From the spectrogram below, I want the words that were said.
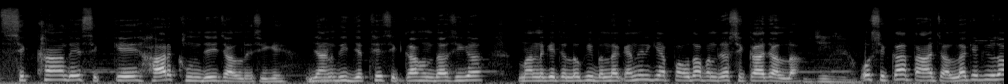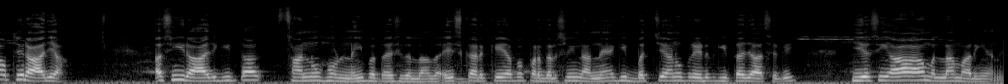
ਸਿੱਖਾਂ ਦੇ ਸਿੱਕੇ ਹਰ ਖੁੰਝੇ ਚੱਲਦੇ ਸੀਗੇ। ਜਾਣ ਦੀ ਜਿੱਥੇ ਸਿੱਕਾ ਹੁੰਦਾ ਸੀਗਾ ਮੰਨ ਕੇ ਚੱਲੋ ਕਿ ਬੰਦਾ ਕਹਿੰਦੇ ਨੇ ਕਿ ਆਪਾਂ ਉਹਦਾ ਬੰਦੇ ਦਾ ਸਿੱਕਾ ਚੱਲਦਾ। ਜੀ ਜੀ। ਉਹ ਸਿੱਕਾ ਤਾਂ ਚੱਲਦਾ ਕਿਉਂਕਿ ਉਹਦਾ ਉੱਥੇ ਰਾਜ ਆ। ਅਸੀਂ ਰਾਜ ਕੀਤਾ ਸਾਨੂੰ ਹੁਣ ਨਹੀਂ ਪਤਾ ਇਸ ਗੱਲਾਂ ਦਾ। ਇਸ ਕਰਕੇ ਆਪਾਂ ਪ੍ਰਦਰਸ਼ਨੀ ਲਾਉਂਦੇ ਆ ਕਿ ਬੱਚਿਆਂ ਨੂੰ ਪ੍ਰੇਰਿਤ ਕੀਤਾ ਜਾ ਸਕੇ ਕਿ ਅਸੀਂ ਆਹ ਮੱਲਾਂ ਮਾਰੀਆਂ ਨੇ।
